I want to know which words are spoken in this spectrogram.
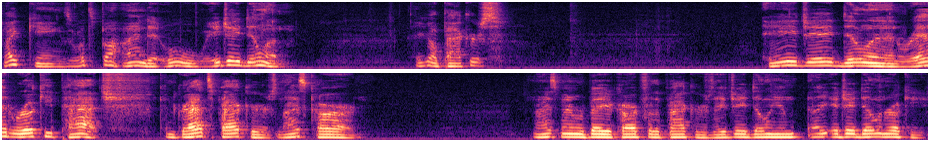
Vikings. What's behind it? Ooh, AJ Dillon. There you go, Packers. AJ Dillon, red rookie patch. Congrats, Packers. Nice card. Nice memorabilia card for the Packers. AJ Dillon, AJ Dillon rookie,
